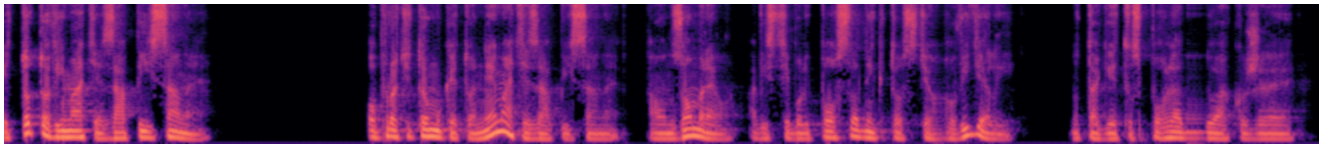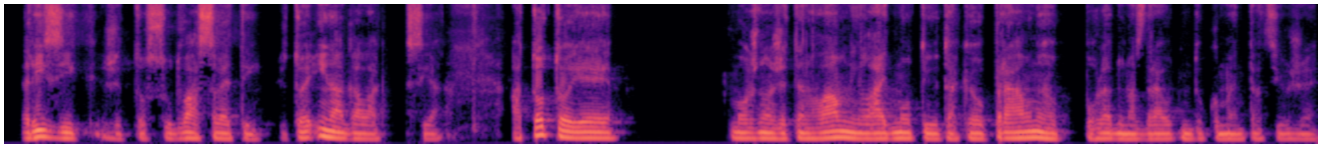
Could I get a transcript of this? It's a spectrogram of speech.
Keď toto vy máte zapísané Oproti tomu, keď to nemáte zapísané a on zomrel a vy ste boli poslední, kto ste ho videli, no tak je to z pohľadu akože rizik, že to sú dva svety, že to je iná galaxia. A toto je možno, že ten hlavný leitmotiv takého právneho pohľadu na zdravotnú dokumentáciu, že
